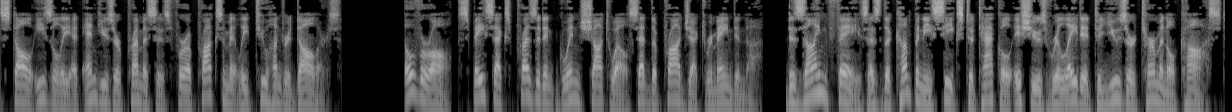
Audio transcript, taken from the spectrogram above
install easily at end-user premises for approximately $200. Overall, SpaceX President Gwynne Shotwell said the project remained in the design phase as the company seeks to tackle issues related to user terminal cost.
